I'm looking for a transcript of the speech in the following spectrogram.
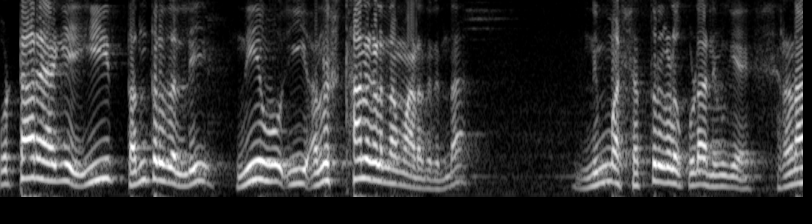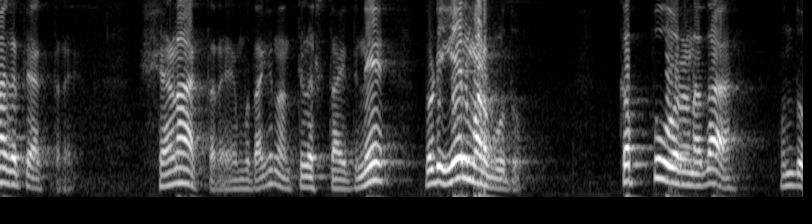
ಒಟ್ಟಾರೆಯಾಗಿ ಈ ತಂತ್ರದಲ್ಲಿ ನೀವು ಈ ಅನುಷ್ಠಾನಗಳನ್ನು ಮಾಡೋದ್ರಿಂದ ನಿಮ್ಮ ಶತ್ರುಗಳು ಕೂಡ ನಿಮಗೆ ಶರಣಾಗತಿ ಆಗ್ತಾರೆ. ಶರಣ ಆಗ್ತಾರೆ ಎಂಬುದಾಗಿ ನಾನು ತಿಳಿಸ್ತಾ ಇದ್ದೀನಿ. ನೋಡಿ, ಏನು ಮಾಡ್ಬೋದು? ಕಪ್ಪು ವರ್ಣದ ಒಂದು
